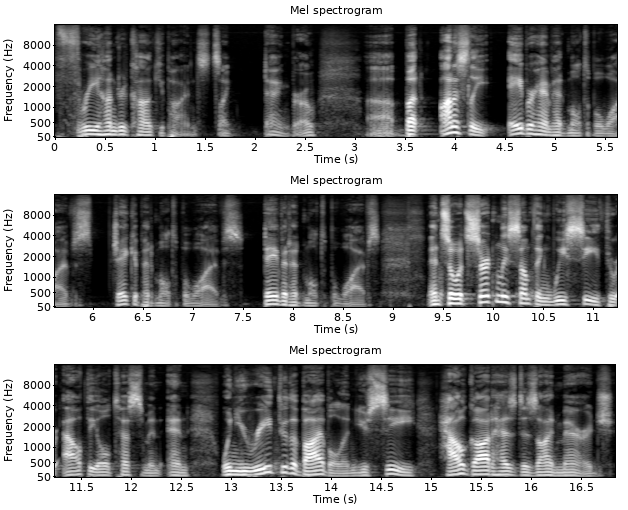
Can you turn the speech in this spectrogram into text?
300 concubines. It's like, dang, bro. Uh, but honestly, Abraham had multiple wives, Jacob had multiple wives, David had multiple wives. And so it's certainly something we see throughout the Old Testament. And when you read through the Bible and you see how God has designed marriage,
